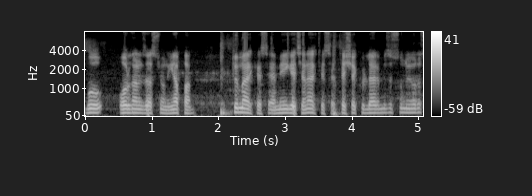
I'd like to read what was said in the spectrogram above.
bu organizasyonu yapan tüm herkese, emeği geçen herkese teşekkürlerimizi sunuyoruz.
